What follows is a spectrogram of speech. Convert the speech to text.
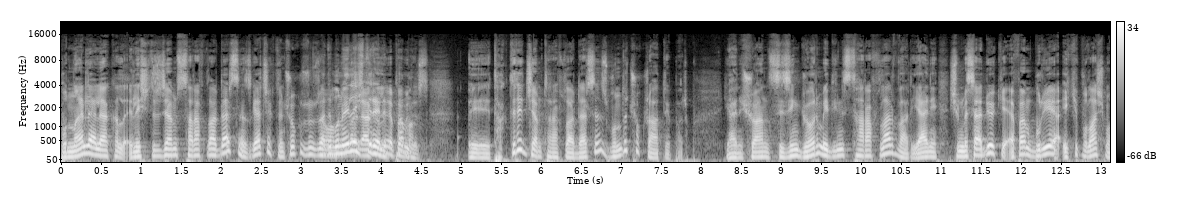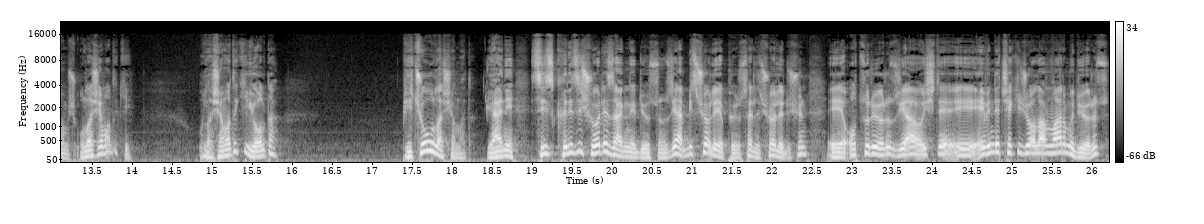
bunlarla alakalı eleştireceğimiz taraflar derseniz gerçekten çok uzun zaman bunu eleştirelim yapabiliriz. Tamam. E, takdir edeceğim taraflar derseniz bunu da çok rahat yaparım. Yani şu an sizin görmediğiniz taraflar var. Yani şimdi mesela diyor ki efendim buraya ekip ulaşmamış. Ulaşamadı ki. Ulaşamadı ki yolda. Birçoğu ulaşamadı. Yani siz krizi şöyle zannediyorsunuz. Yani biz şöyle yapıyoruz. Hadi şöyle düşün. E, oturuyoruz ya işte e, evinde çekici olan var mı diyoruz.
